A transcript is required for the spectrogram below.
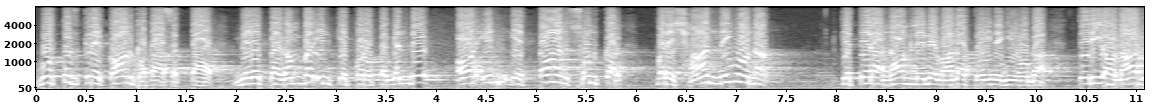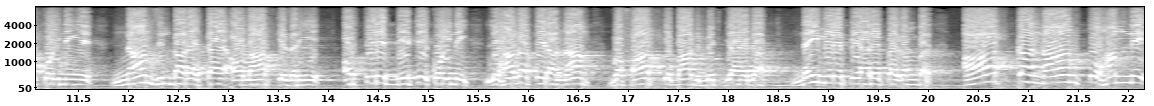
وہ تذکرے کون گھٹا سکتا ہے؟ میرے پیغمبر ان کے پروپگنڈے اور ان کے تان سن کر پریشان نہیں ہونا۔ کہ تیرا نام لینے والا کوئی نہیں ہوگا، تیری اولاد کوئی نہیں ہے، نام زندہ رہتا ہے اولاد کے ذریعے اور تیرے بیٹے کوئی نہیں، لہذا تیرا نام وفات کے بعد مٹ جائے گا۔ نہیں میرے پیارے پیغمبر، آپ کا نام تو ہم نے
